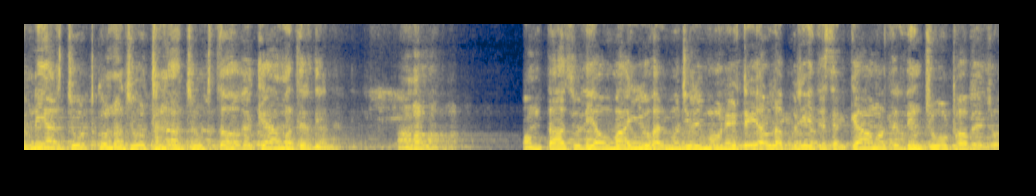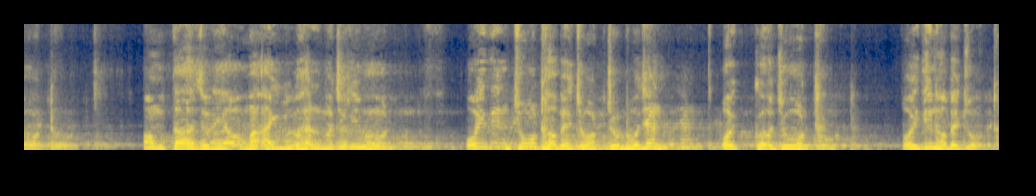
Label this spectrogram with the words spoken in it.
দুনিয়ার জোট কোনো জোট না, জোট তো হবে কেয়ামতের দিন। এটাই আল্লাহ দিন জোট হবে, জোট। জোট হবে, জোট। জোট বুঝেন? ঐক্য জোট। ওই দিন হবে জোট।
